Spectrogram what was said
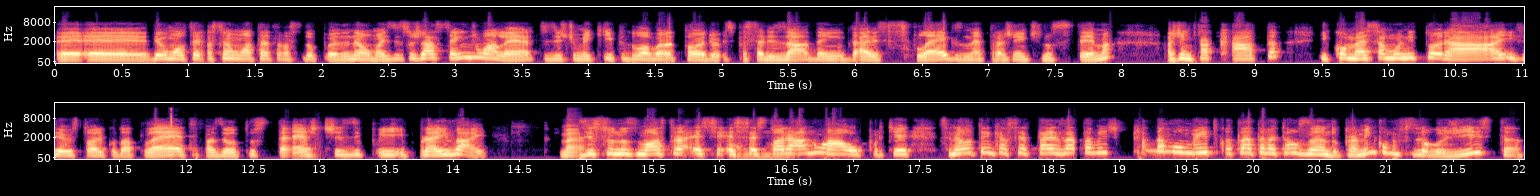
é, é, deu uma alteração, um atleta está se dopando. Não, mas isso já acende um alerta, existe uma equipe do laboratório especializada em dar esses flags, né, para a gente no sistema, a gente acata e começa a monitorar e ver o histórico do atleta, fazer outros testes e, e por aí vai. Mas isso nos mostra esse, essa história anual, porque senão eu tenho que acertar exatamente cada momento que o atleta vai estar usando. Para mim, como fisiologista,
